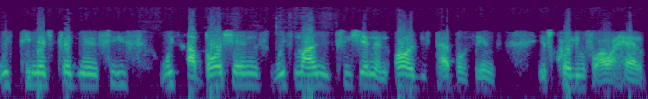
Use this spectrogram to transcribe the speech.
with teenage pregnancies, with abortions, with malnutrition and all these type of things is calling for our help.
